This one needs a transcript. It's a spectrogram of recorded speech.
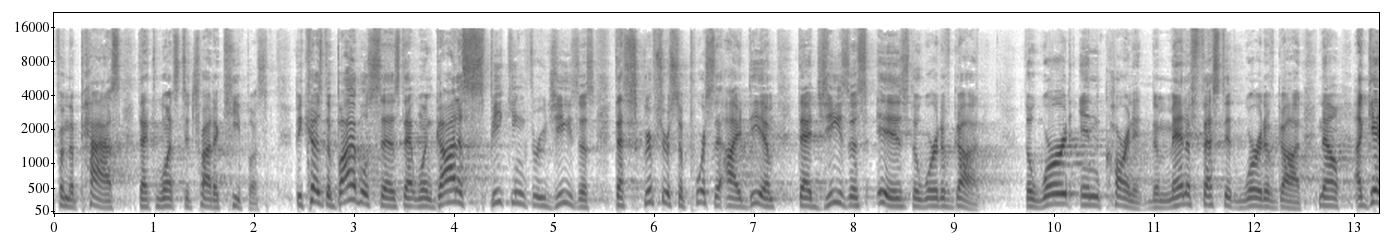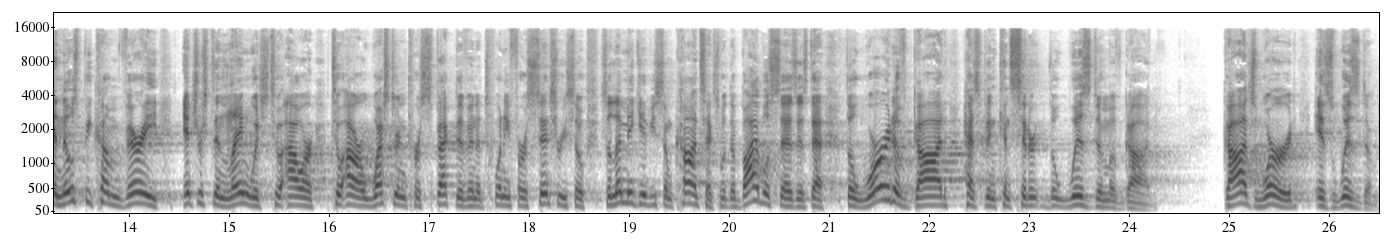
from the past that wants to try to keep us? Because the Bible says that when God is speaking through Jesus, that scripture supports the idea that Jesus is the Word of God the Word incarnate, the manifested Word of God. Now, again, those become very interesting language to our, to our Western perspective in the 21st century. So, so let me give you some context. What the Bible says is that the Word of God has been considered the wisdom of God. God's Word is wisdom.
